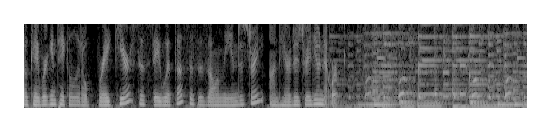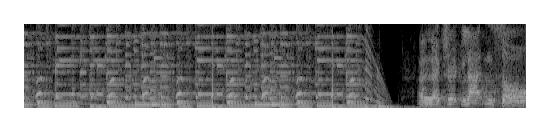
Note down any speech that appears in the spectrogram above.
Okay, we're going to take a little break here, so stay with us. This is All in the Industry on Heritage Radio Network. Electric light and soul.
